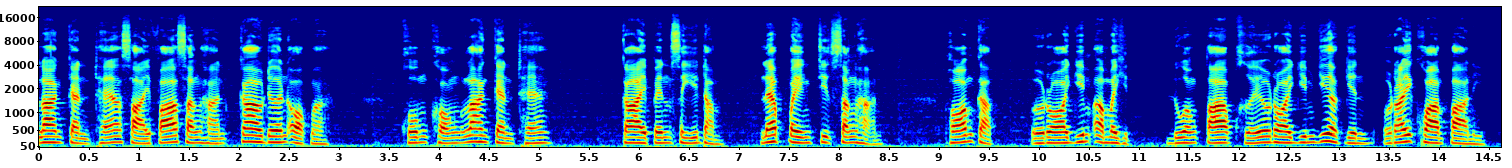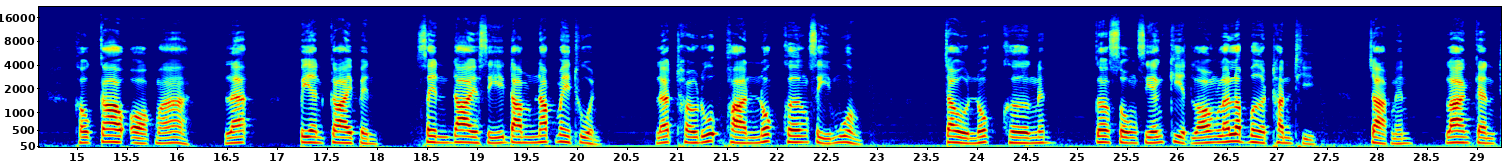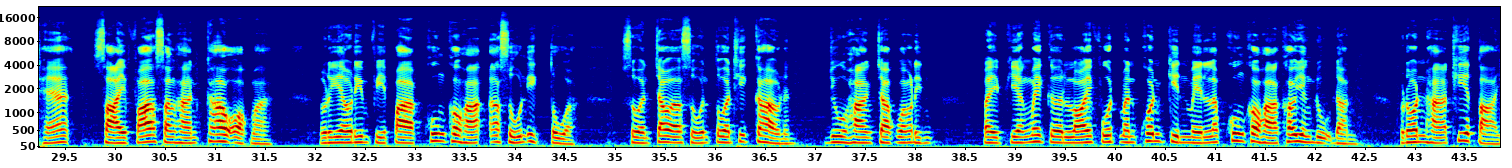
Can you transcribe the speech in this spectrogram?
ร่างแก่นแท้สายฟ้าสังหารก้าวเดินออกมาผมของร่างแก่นแท้ กลายเป็นสีดำและเปล่งจิตสังหาร พร้อมกับรอยยิ้มอมหิต ดวงตาเผยรอยยิ้มเยือกเย็นไร้ความปาณีเขาก้าวออกมาและ เปลี่ยนกายเป็น เส้นได้สีดำนับไม่ถ้วน และทะลุผ่านนกเพลิงสีม่วง เจ้านกเพลิงนั้น ก็ส่งเสียงกรีดร้องและระเบิดทันที จากนั้นร่างแก่นแท้สายฟ้าสังหารก้าวออกมา เรียวริมฝีปากพุ่งเข้าหาอสูรอีกตัว ส่วนเจ้าอสูรตัวที่เก้านั้น อยู่ห่างจากวังรินไปเพียงไม่เกินร้อยฟุตมันพ่นกลิ่นเหม็นและพุ่งเข้าหาเขาอย่างดุดัน รนหาที่ตาย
